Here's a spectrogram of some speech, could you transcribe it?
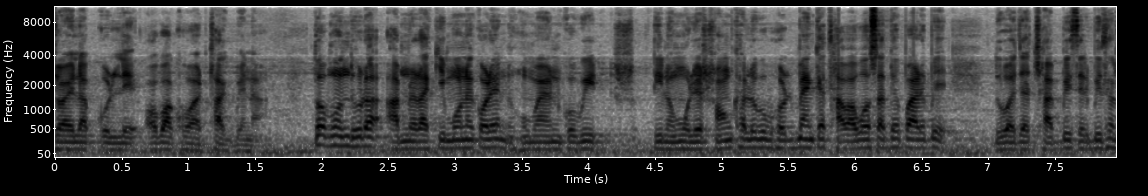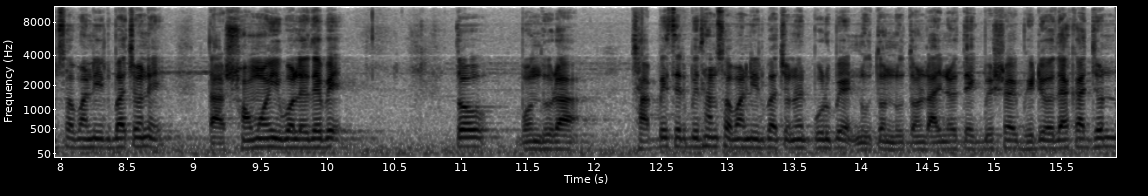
জয়লাভ করলে অবাক হওয়ার থাকবে না। তো বন্ধুরা, আপনারা কি মনে করেন হুমায়ুন কবির তৃণমূলের সংখ্যালঘু ভোট ব্যাংকে থাবা বসাতে পারবে দু হাজার ছাব্বিশের বিধানসভা নির্বাচনে? তার সময়ই বলে দেবে। তো বন্ধুরা, ছাব্বিশের বিধানসভা নির্বাচনের পূর্বে নতুন নতুন রাজনৈতিক বিষয়ে ভিডিও দেখার জন্য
